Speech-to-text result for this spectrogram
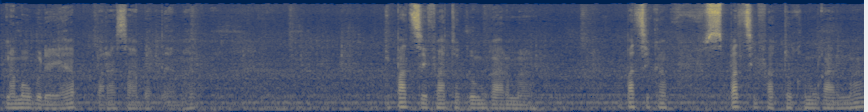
Namo Buddhaya, para sahabat Dhamma. Empat sifat hukum karma. Empat, sikap, empat sifat hukum karma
